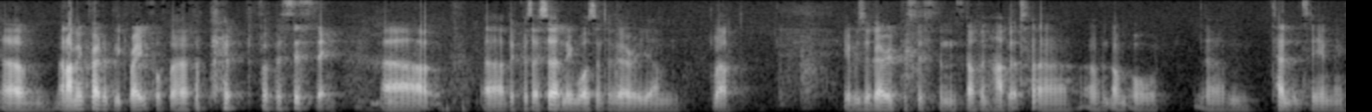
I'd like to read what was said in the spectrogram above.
Um, and I'm incredibly grateful for her for, for persisting, uh, uh, because I certainly wasn't a very, um, well, it was a very persistent, and stubborn habit uh, or um, tendency in me.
